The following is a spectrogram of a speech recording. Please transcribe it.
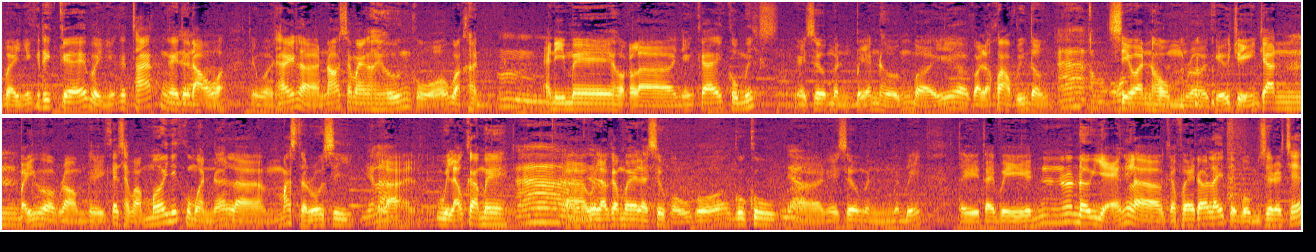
về những cái thiết kế về những cái thác ngay từ đầu á thì mình thấy là nó sẽ mang hơi hướng của hoạt hình. Anime hoặc là những cái comics ngày xưa mình bị ảnh hưởng bởi gọi là khoa học viễn tưởng. À siêu anh hùng rồi kiểu truyện tranh bảy mươi rồng thì cái sản phẩm mới nhất của mình đó là Master Roshi Nghĩa là- là Quy lão Kame à, à, Quy lão Kame là sư phụ của Goku. Dạ. à, ngày xưa mình mình biết. Thì tại vì nó đơn giản là cà phê đó lấy từ vùng Sriracha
